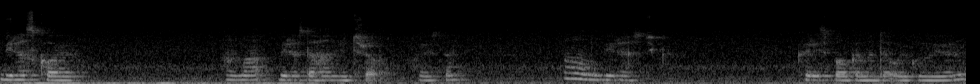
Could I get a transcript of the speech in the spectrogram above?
Biraz koyu. Ama biraz daha neutral. O yüzden ama birazcık kriz balgamı da uyguluyorum.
